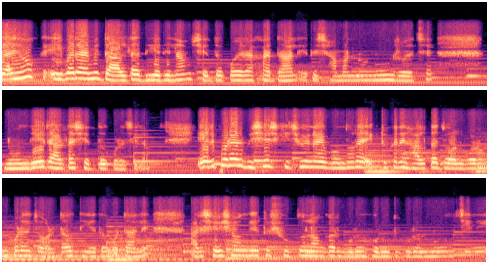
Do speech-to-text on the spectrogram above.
যাই হোক, এইবারে আমি ডালটা দিয়ে দিলাম, সেদ্ধ করে রাখা ডাল, এতে সামান্য নুন রয়েছে। নুন দিয়ে ডালটা সেদ্ধ করেছিলাম। এরপর আর বিশেষ কিছুই নয় বন্ধুরা, একটুখানি হালকা জল গরম করে জলটাও দিয়ে দেবো ডালে, আর সেই সঙ্গে একটু শুকনো লঙ্কার গুঁড়ো, হলুদ গুঁড়ো, নুন, চিনি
